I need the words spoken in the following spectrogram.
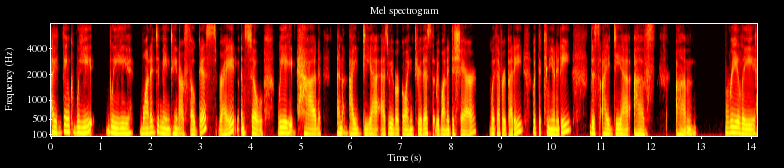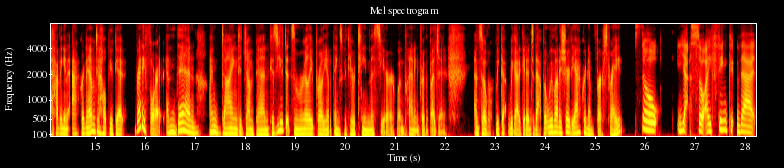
I think we we wanted to maintain our focus, right? And so we had an idea as we were going through this that we wanted to share with everybody, with the community, this idea of um, really having an acronym to help you get ready for it. And then I'm dying to jump in because you did some really brilliant things with your team this year when planning for the budget. And so we got we got to get into that, but we want to share the acronym first, right? So, yes, so I think that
